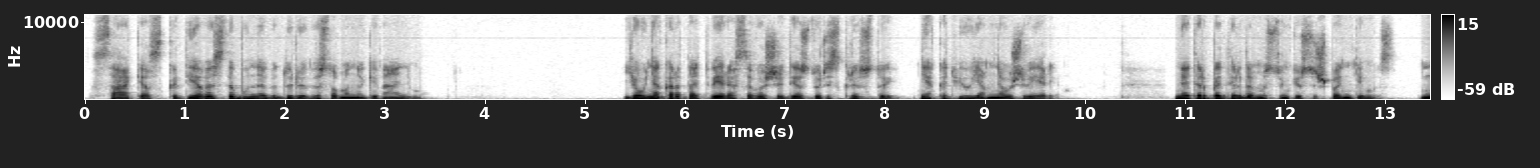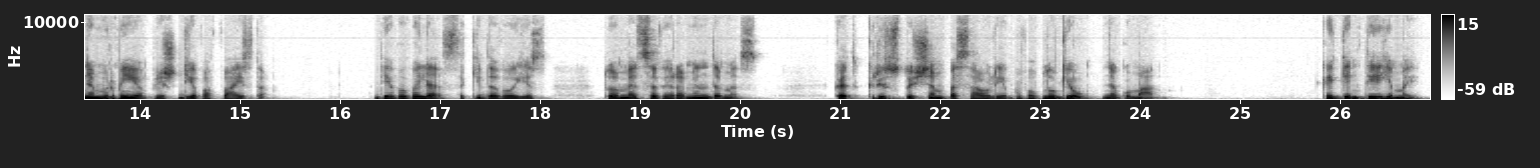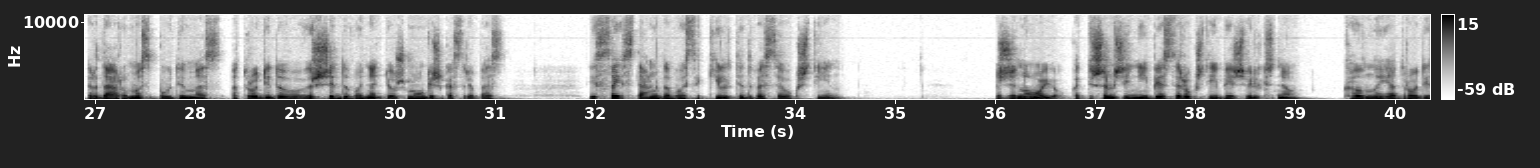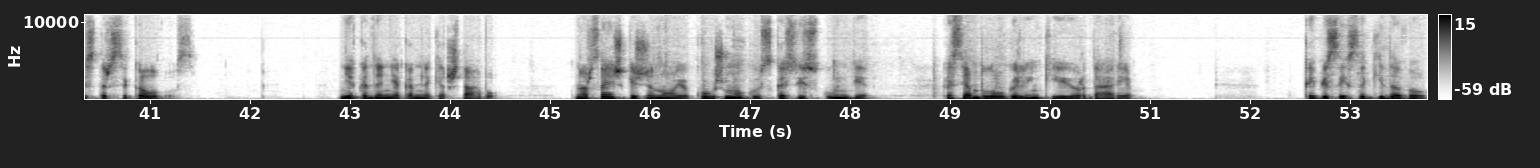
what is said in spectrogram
sakęs, kad Dievas te būna viduriu viso mano gyvenimo. Jau nekartą atvėrė savo širdies duris Kristui, niekad jų jam neužvėrė. Net ir patirdamas sunkius išbandymus, nemurmėjo prieš Dievo vaizdą. Dievo valia, sakydavo jis, tuomet save ramindamas, kad Kristui šiam pasaulyje buvo blogiau negu man. Kai kentėjimai ir daromas spaudimas atrodydavo viršydavo net jo žmogiškas ribas, jisai stengdavosi kilti dvasia aukštyn Žinojo, kad iš amžinybės ir aukštybės žvilgsnio kalnai atrodys tarsi kalvos. Niekada niekam nekerštavo, nors aiškiai žinojo, koks žmogus, kas jį skundė, kas jam blogą linkėjo ir darė. Kaip jisai sakydavo,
